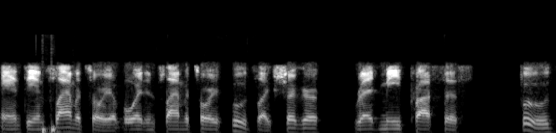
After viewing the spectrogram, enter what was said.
anti inflammatory. Avoid inflammatory foods like sugar, red meat, processed foods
